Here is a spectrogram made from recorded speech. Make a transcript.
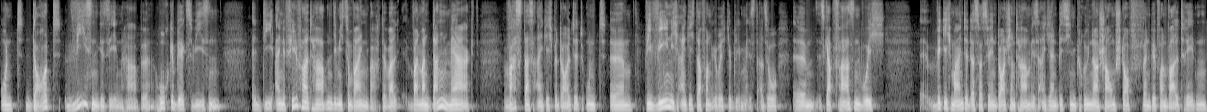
und dort Wiesen gesehen habe, Hochgebirgswiesen, äh, die eine Vielfalt haben, die mich zum Weinen brachte, weil, weil man dann merkt, was das eigentlich bedeutet und ähm, wie wenig eigentlich davon übrig geblieben ist. Also ähm, es gab Phasen, wo ich wirklich meinte, das, was wir in Deutschland haben, ist eigentlich ein bisschen grüner Schaumstoff, wenn wir von Wald reden.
